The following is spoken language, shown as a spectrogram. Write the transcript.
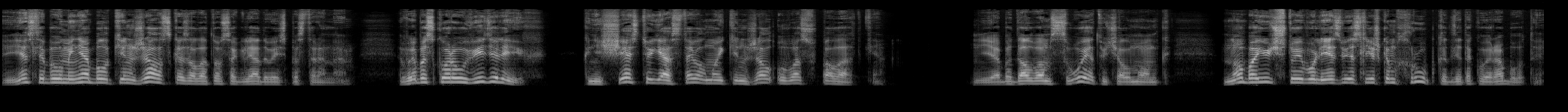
«Если бы у меня был кинжал», — сказал Атос, оглядываясь по сторонам, — «вы бы скоро увидели их. К несчастью, я оставил мой кинжал у вас в палатке». «Я бы дал вам свой», — отвечал Монг, — «но боюсь, что его лезвие слишком хрупко для такой работы».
